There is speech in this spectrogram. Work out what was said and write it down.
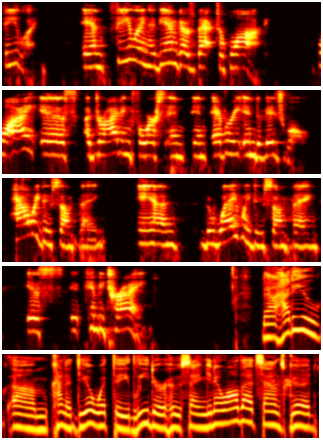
feeling. And feeling again goes back to why. Why is a driving force in, in every individual. How we do something and the way we do something is it can be trained. Now, how do you um, kind of deal with the leader who's saying, you know, all that sounds good,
